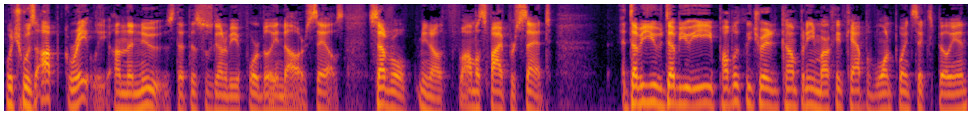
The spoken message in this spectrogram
which was up greatly on the news that this was going to be a $4 billion sales. Several, you know, almost 5%. WWE, publicly traded company, market cap of 1.6 billion,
